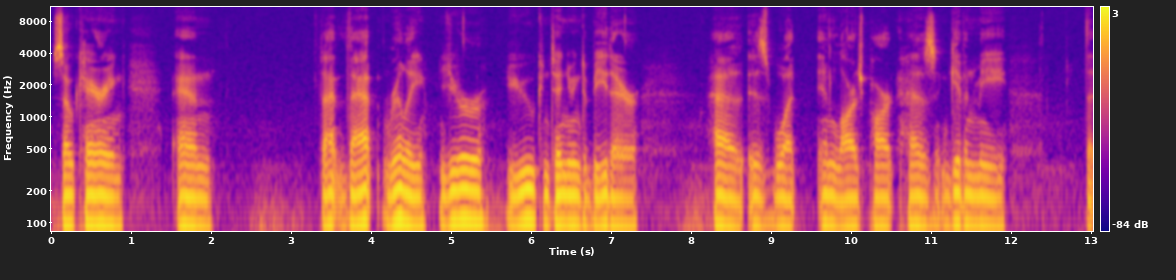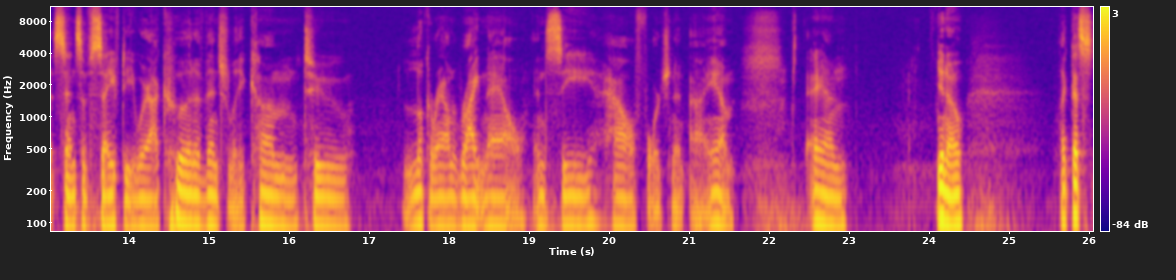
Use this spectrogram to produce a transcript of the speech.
so caring, and that that really you're you continuing to be there has is what in large part has given me that sense of safety where I could eventually come to look around right now and see how fortunate I am. And, you know, like that's,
